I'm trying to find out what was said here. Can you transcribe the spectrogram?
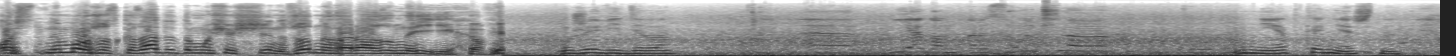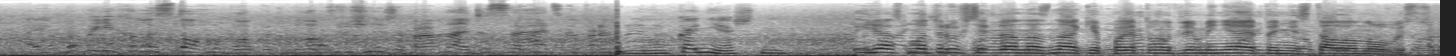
Ось не можу сказати, тому що ще жодного разу не їхав. Уже видела. Е, як вам тепер зручно? Нет, конечно. А якби ви їхали з того боку, то було б зручніше, правда? Адже Сагайська перекрита. Ну, конечно. Я смотрю всегда на знаки, поэтому для меня это не стало новостью.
